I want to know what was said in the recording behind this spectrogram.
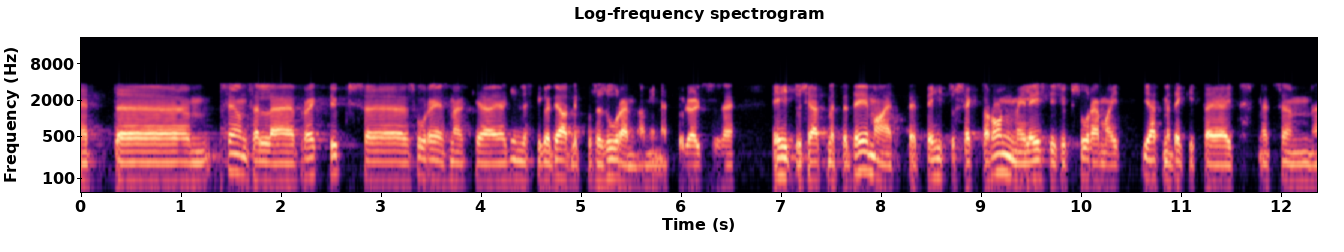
Et see on selle projekti üks suur eesmärk ja, ja kindlasti ka teadlikkuse suurendamine, et üleüldse see ehitusjäätmete teema, et, et ehitussektor on meil Eestis üks suuremaid jäätmetekitajaid, et see on,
